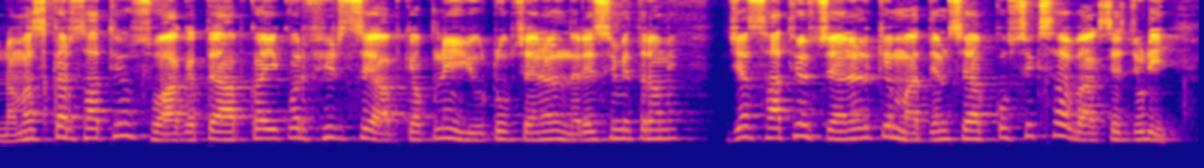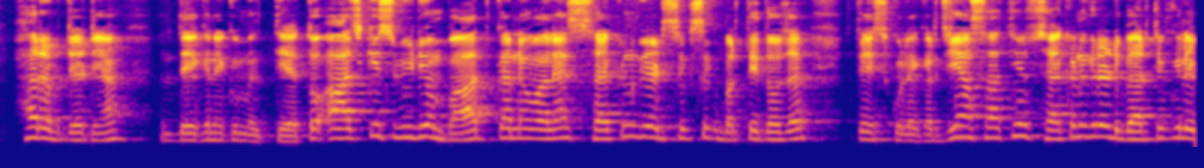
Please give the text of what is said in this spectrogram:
नमस्कार साथियों, स्वागत है आपका एक बार फिर से आपके अपने YouTube चैनल नरेश मित्रा में। जहाँ साथियों, चैनल के माध्यम से आपको शिक्षा विभाग से जुड़ी हर अपडेट यहाँ देखने को मिलती है। तो आज की इस वीडियो में बात करने वाले हैं सेकंड ग्रेड शिक्षक भर्ती 2023 को लेकर। जी हाँ साथियों सेकंड ग्रेड विद्यार्थियों के लिए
